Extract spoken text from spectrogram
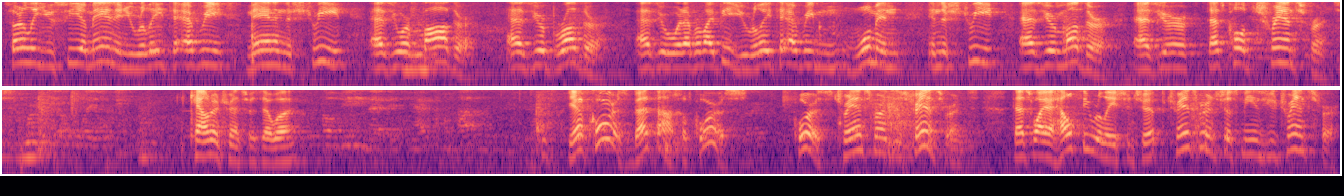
Suddenly you see a man and you relate to every man in the street as your mm-hmm. father, as your brother, as your whatever it might be. You relate to every woman in the street as your mother, as your. That's called transference. Mm-hmm. Counter transfer, is that what? Yeah, of course. Betach, of course. Of course. Transference is transference. That's why a healthy relationship, transference just means you transfer.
